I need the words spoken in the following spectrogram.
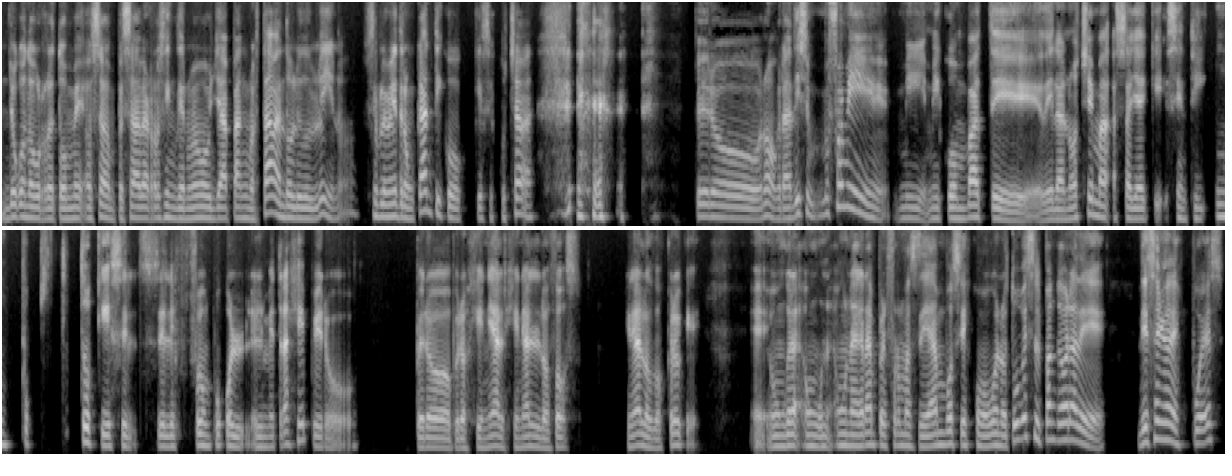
yo cuando retomé, o sea, empecé a ver Wrestling de nuevo, ya Punk no estaba en WWE, ¿no? Simplemente era un cántico que se escuchaba. Pero no, grandísimo. Fue mi, mi, mi, combate de la noche, más allá que sentí un poquito que se, se le fue un poco el, metraje, pero, pero, pero genial, genial los dos. Genial los dos. Creo que eh, un, una gran performance de ambos. Y es como, bueno, tú ves el punk ahora de 10 años después,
